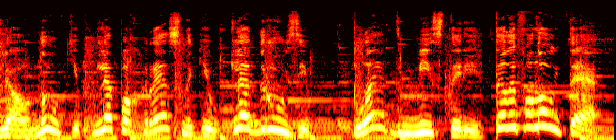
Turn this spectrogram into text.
для онуків, для похресників, для друзів. Плед містері. Телефонуйте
